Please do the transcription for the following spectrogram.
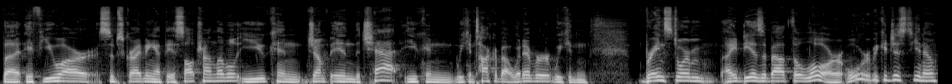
But if you are subscribing at the Assaultron level, you can jump in the chat. You can we can talk about whatever. We can brainstorm ideas about the lore, or we could just you know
